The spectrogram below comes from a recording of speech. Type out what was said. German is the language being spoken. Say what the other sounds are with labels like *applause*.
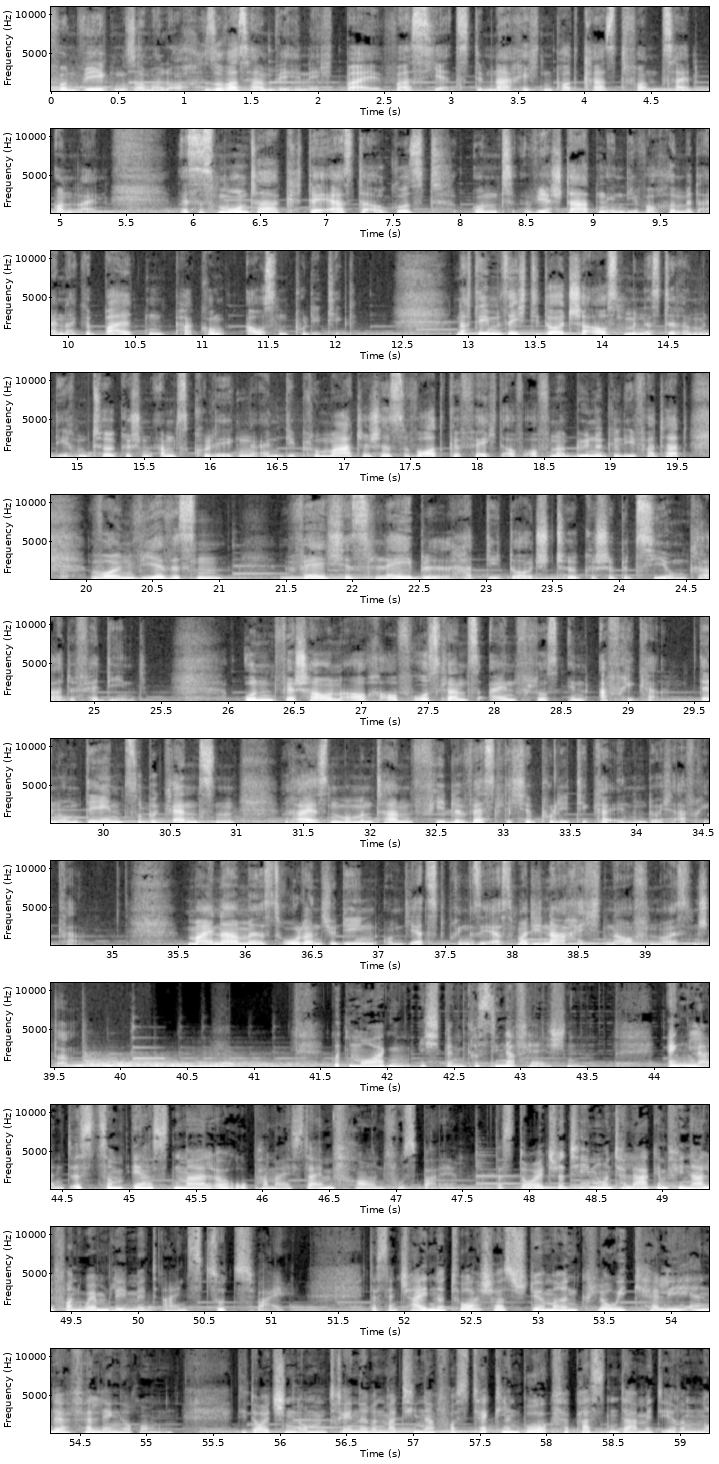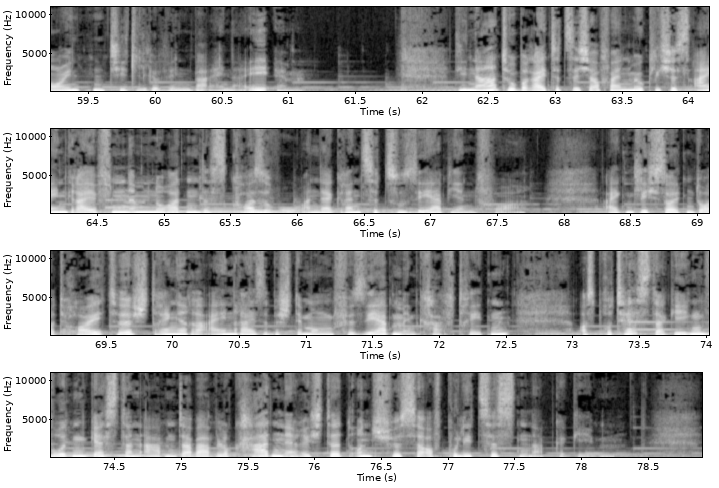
von wegen Sommerloch. Sowas haben wir hier nicht bei Was jetzt, dem Nachrichtenpodcast von Zeit Online. Es ist Montag, der 1. August und wir starten in die Woche mit einer geballten Packung Außenpolitik. Nachdem sich die deutsche Außenministerin mit ihrem türkischen Amtskollegen ein diplomatisches Wortgefecht auf offener Bühne geliefert hat, wollen wir wissen, welches Label hat die deutsch-türkische Beziehung gerade verdient? Und wir schauen auch auf Russlands Einfluss in Afrika. Denn um den zu begrenzen, reisen momentan viele westliche PolitikerInnen durch Afrika. Mein Name ist Roland Judin und jetzt bringen Sie erstmal die Nachrichten auf den neuesten Stand. Guten Morgen, ich bin Christina Felschen. England ist zum ersten Mal Europameister im Frauenfußball. Das deutsche Team unterlag im Finale von Wembley mit 1 zu 2. Das entscheidende Tor schoss Stürmerin Chloe Kelly in der Verlängerung. Die Deutschen um Trainerin Martina Voss-Tecklenburg verpassten damit ihren neunten Titelgewinn bei einer EM. Die NATO bereitet sich auf ein mögliches Eingreifen im Norden des Kosovo an der Grenze zu Serbien vor. Eigentlich sollten dort heute strengere Einreisebestimmungen für Serben in Kraft treten. Aus Protest dagegen wurden gestern Abend aber Blockaden errichtet und Schüsse auf Polizisten abgegeben.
